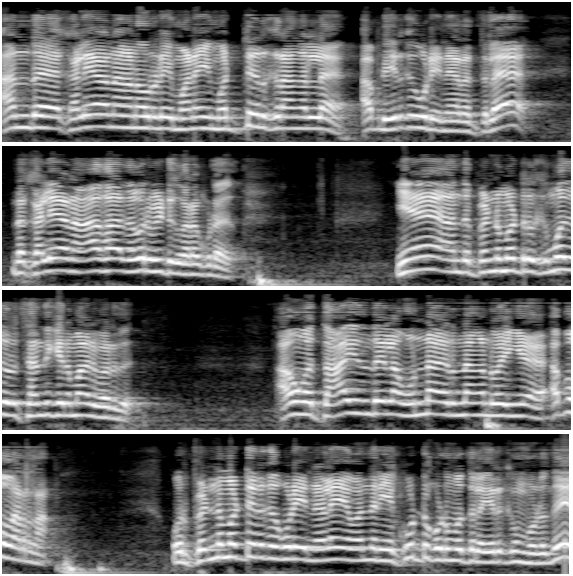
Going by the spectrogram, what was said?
அந்த கல்யாணம் ஆனவருடைய மனைவி மட்டும் இருக்கிறாங்கல்ல. அப்படி இருக்கக்கூடிய நேரத்தில் இந்த கல்யாணம் ஆகாதவர் வீட்டுக்கு வரக்கூடாது. ஏன்? அந்த பெண்ணு மட்டும் இருக்கும்போது இவர் சந்திக்கிற மாதிரி வருது. அவங்க தாய் தந்தையெல்லாம் ஒன்றா இருந்தாங்கன்னு வைங்க. அப்போ வரலாம். ஒரு பெண்ணு மட்டும் இருக்கக்கூடிய நிலையை வந்து நீங்கள் கூட்டு குடும்பத்தில் இருக்கும் பொழுது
